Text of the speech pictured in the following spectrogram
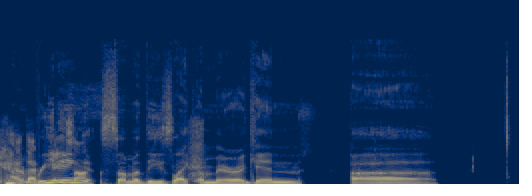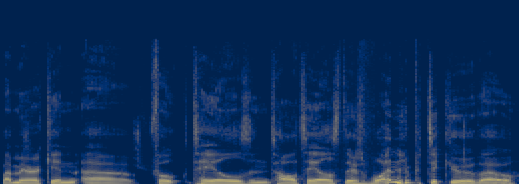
You had I'm that face reading on. some of these like American uh American uh folk tales and tall tales. There's one in particular though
